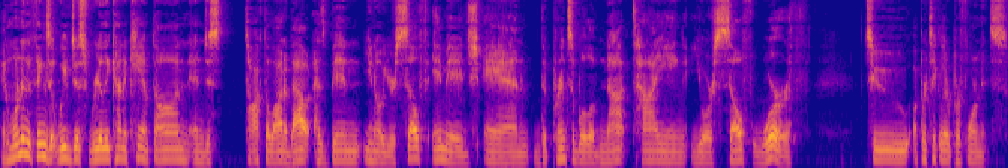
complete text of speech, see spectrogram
And one of the things that we've just really kind of camped on and just talked a lot about has been, you know, your self image and the principle of not tying your self worth to a particular performance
